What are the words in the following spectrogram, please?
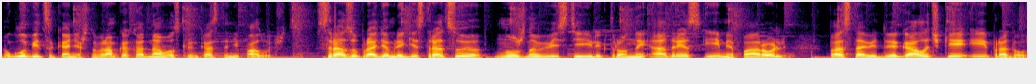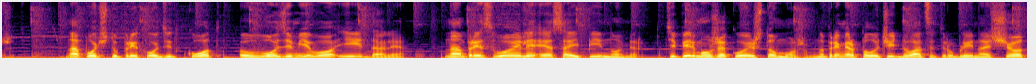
Углубиться, конечно, в рамках одного скринкаста не получится. Сразу пройдем регистрацию. Нужно ввести электронный адрес, имя, пароль, поставить две галочки и продолжить. На почту приходит код, вводим его и далее. Нам присвоили SIP номер. Теперь мы уже кое-что можем. Например, получить 20 рублей на счет,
